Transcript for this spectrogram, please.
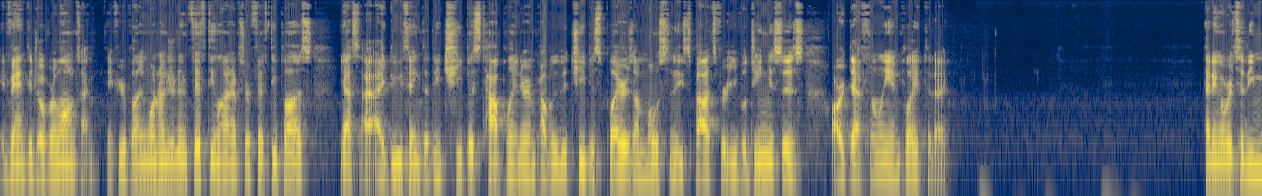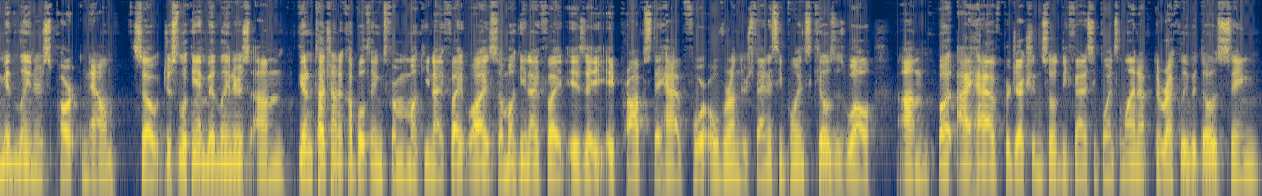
advantage over a long time. If you're playing 150 lineups or 50 plus, yes, I, I do think that the cheapest top laner and probably the cheapest players on most of these spots for Evil Geniuses are definitely in play today. Heading over to the mid laners part now. So just looking at mid laners, I'm um, going to touch on a couple of things from Monkey Knife Fight wise. So Monkey Knife Fight is a, a props they have for over unders fantasy points, kills as well. Um, but I have projections, so the fantasy points line up directly with those same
